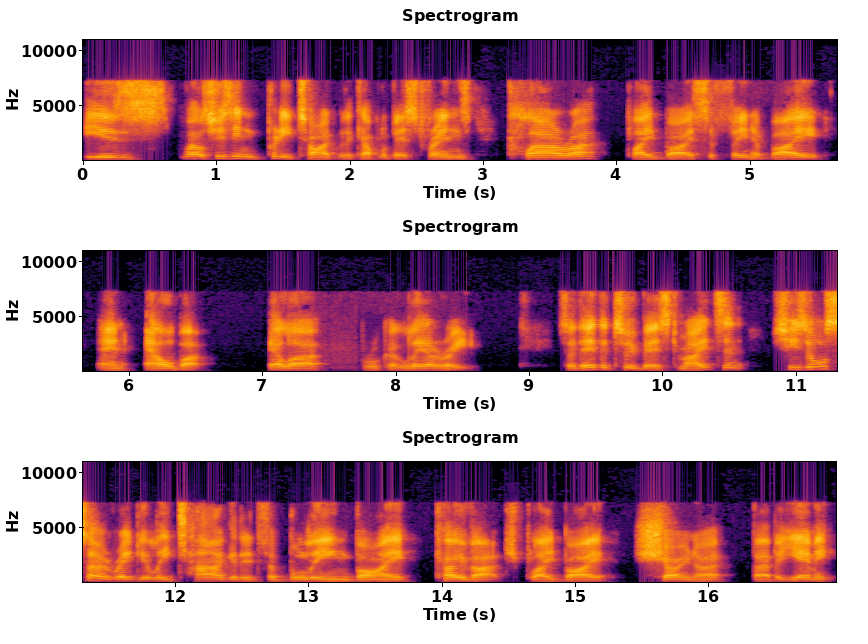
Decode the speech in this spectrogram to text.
is, well, she's in pretty tight with a couple of best friends Clara, played by Safina Bay, and Alba, Ella Bruccoleri. So they're the two best mates. And she's also regularly targeted for bullying by Kovac, played by Shona Babayemi.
